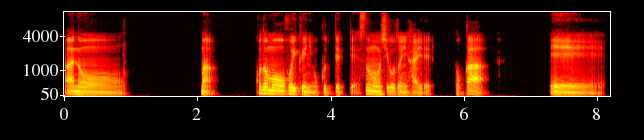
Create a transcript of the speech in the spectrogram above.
あのーまあ、子供を保育園に送ってって、そのまま仕事に入れるとか、えー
